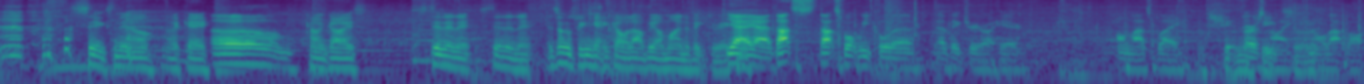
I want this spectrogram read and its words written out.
6 0. Okay. um, Come on, guys. Still in it. Still in it. As long as we can get a goal, that'll be our minor victory. okay? yeah, yeah, that's that's what we call a, a victory right here on lads play. Shit in their First cheeks, night all and all that lot.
